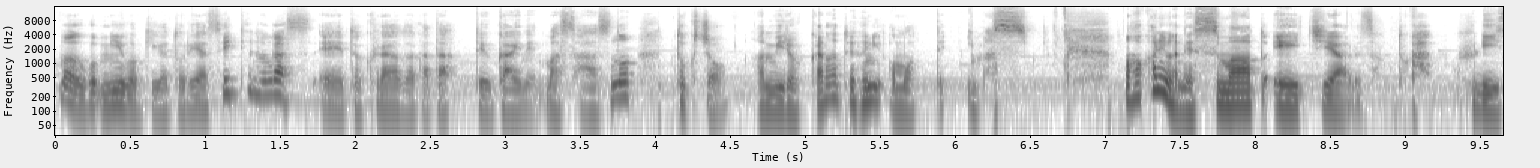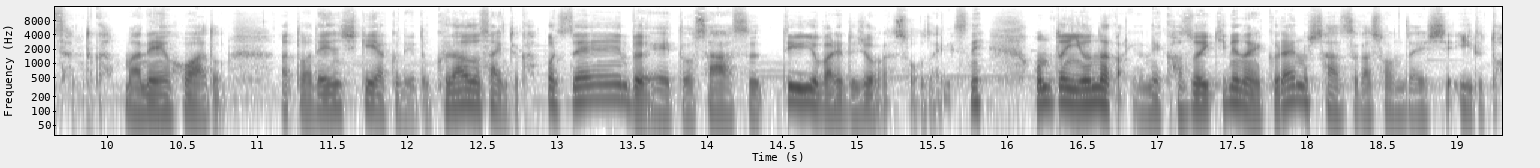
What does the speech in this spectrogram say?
まあ、身動きが取りやすいっていうのが、えっ、ー、と、クラウド型っていう概念、まあ、SARS の特徴、まあ、魅力かなというふうに思っています。まあ、他にはね、スマート HR さんとか、フリーさんとか、マネーフォワード、あとは電子契約で言うとクラウドサインとか、これ全部、えっ、ー、と、SARS っていう呼ばれるような商材ですね。本当に世の中にはね、数えきれないくらいの SARS が存在していると。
